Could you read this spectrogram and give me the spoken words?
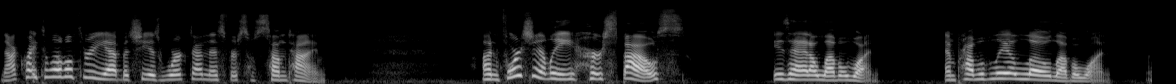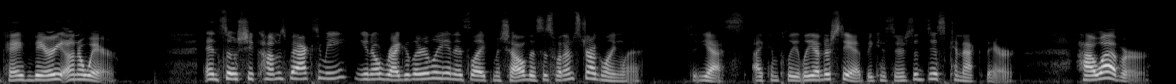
not quite to level three yet, but she has worked on this for some time. Unfortunately, her spouse is at a level one and probably a low level one. Okay, very unaware. And so she comes back to me, you know, regularly and is like, Michelle, this is what I'm struggling with. Said, yes, I completely understand because there's a disconnect there. However,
